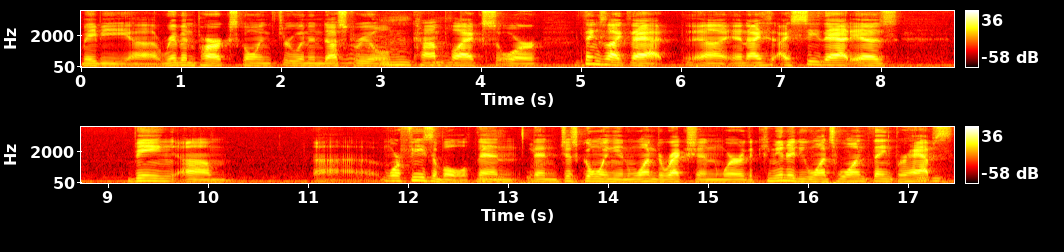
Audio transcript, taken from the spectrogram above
maybe uh, ribbon parks going through an industrial mm-hmm. Mm-hmm. complex or things like that. Uh, and I, I see that as being um, uh, more feasible than than just going in one direction where the community wants one thing perhaps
